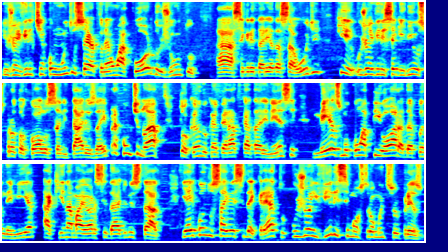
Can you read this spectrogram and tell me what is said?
e o Joinville tinha como muito certo, né? Um acordo junto à Secretaria da Saúde que o Joinville seguiria os protocolos sanitários aí para continuar tocando o Campeonato Catarinense, mesmo com a piora da pandemia aqui na maior cidade do estado. E aí, quando saiu esse decreto, o Joinville se mostrou muito surpreso.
